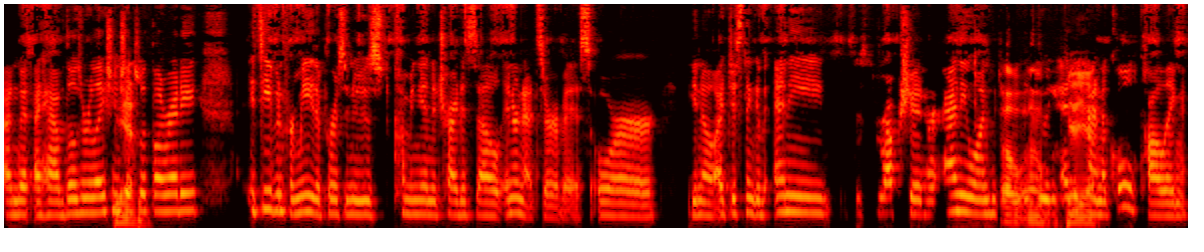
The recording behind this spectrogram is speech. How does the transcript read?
I'm I have those relationships yeah. with already. It's even for me, the person who's coming in to try to sell internet service, or you know, I just think of any disruption or anyone who's oh, oh, doing any yeah, yeah. kind of cold calling.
